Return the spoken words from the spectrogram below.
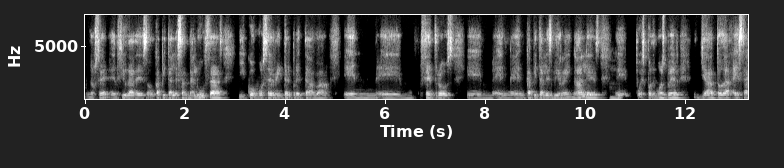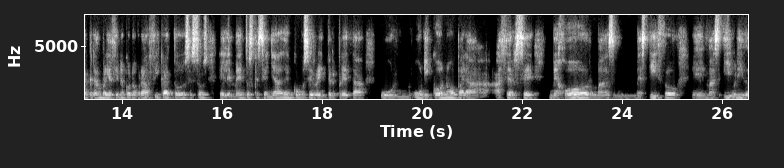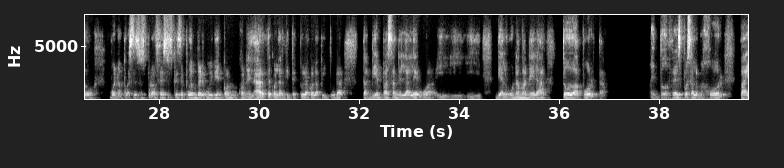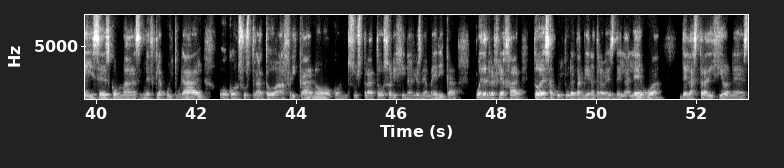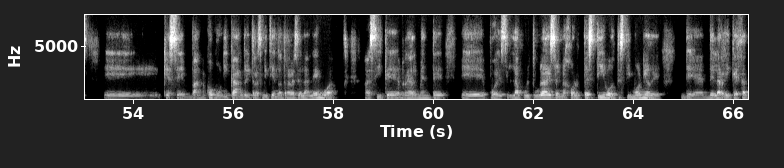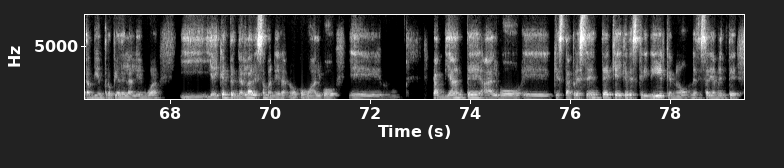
no sé, en ciudades o capitales andaluzas y cómo se reinterpretaba en em, centros, em, en, capitales virreinales, eh, pues podemos ver ya toda esa gran variación iconográfica, todos esos elementos que se añaden, cómo se reinterpreta un, un icono para hacerse mejor, más mestizo, eh, más híbrido. Bueno, pues esos procesos que se pueden ver muy bien con, con el arte, con la arquitectura, con la pintura, también pasan en la lengua y de alguna manera todo aporta entonces, pues a lo mejor países con más mezcla cultural o con sustrato africano, con sustratos originarios de América, pueden reflejar toda esa cultura también a través de la lengua, de las tradiciones eh, que se van comunicando y transmitiendo a través de la lengua. Así que realmente, eh, pues la cultura es el mejor testigo, testimonio de, de, la riqueza también propia de la lengua y, hay que entenderla de esa manera, ¿no? Como algo eh, cambiante, algo eh, que está presente, que hay que describir, que no necesariamente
